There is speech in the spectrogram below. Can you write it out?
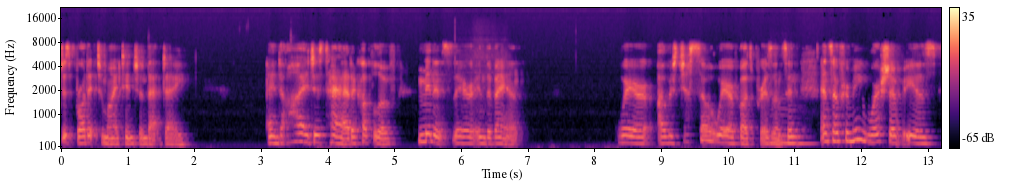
just brought it to my attention that day. And I just had a couple of minutes there in the van where I was just so aware of God's presence. Mm. And and so for me, worship is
